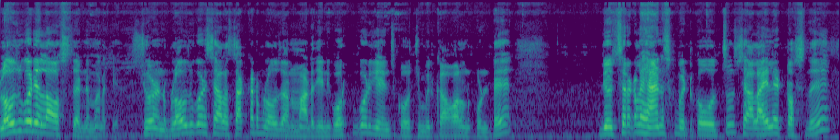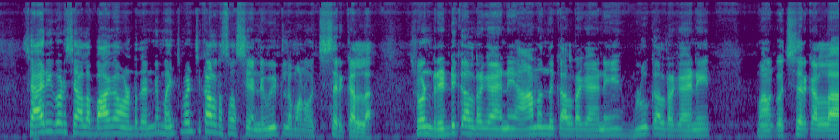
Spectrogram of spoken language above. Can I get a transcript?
బ్లౌజ్ కూడా ఇలా వస్తుందండి మనకి. చూడండి బ్లౌజ్ కూడా చాలా చక్కటి బ్లౌజ్ అనమాట దీనికి వర్క్ కూడా చేయించుకోవచ్చు మీరు కావాలనుకుంటే. ఇది వచ్చేసరికల్లా హ్యాండ్స్కి పెట్టుకోవచ్చు. చాలా హైలైట్ వస్తుంది. శారీ కూడా చాలా బాగా ఉంటుందండి. మంచి మంచి కలర్స్ వస్తాయండి వీటిలో మనం వచ్చేసరికల్లా చూడండి రెడ్ కలర్ కానీ ఆనంద్ కలర్ కానీ బ్లూ కలర్ కానీ మనకు వచ్చేసరికల్లా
